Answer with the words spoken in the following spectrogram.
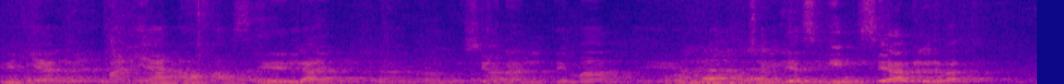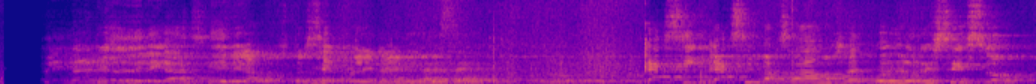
gremial, Mariano hace la, introducción al tema eh, de la responsabilidad civil, se abre el debate. Plenario de delegadas y delegados, tercer plenario. Casi, casi pasábamos a después del receso,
